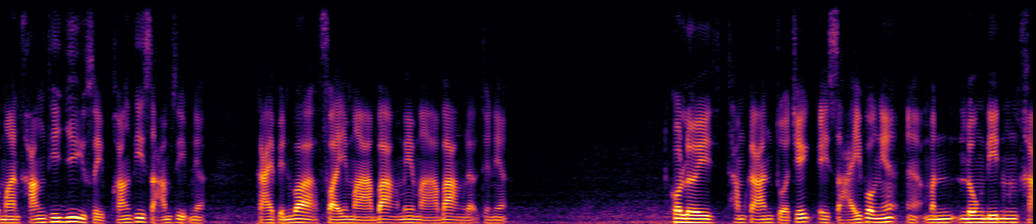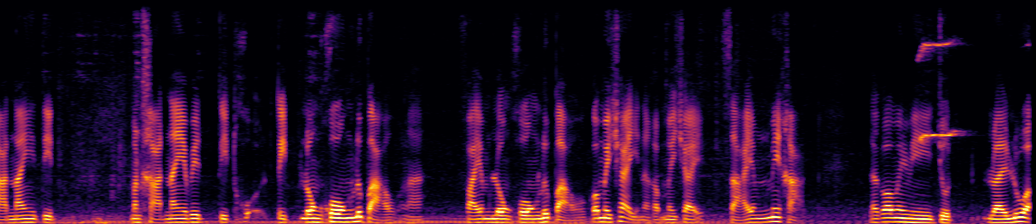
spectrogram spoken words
ประมาณครั้งที่ 20 ครั้งที่ 30เนี่ยกลายเป็นว่าไฟมาบ้างไม่มาบ้างแล้วทีเนี้ย ก็เลยทำการตรวจเช็คไอ้สายพวกเนี้ยอะมันลงดินมันขาดในติด มันขาดในไปติดติดลงโครงหรือเปล่านะไฟมันลงโครงหรือเปล่าก็ไม่ใช่นะครับ ไม่ใช่สายมันไม่ขาด แล้วก็ไม่มีจุดรอยรั่ว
